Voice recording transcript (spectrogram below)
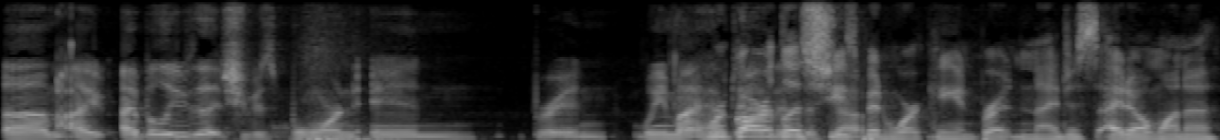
um, I I believe that she was born in Britain. We might have regardless she's out. been working in britain i just i don't want to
